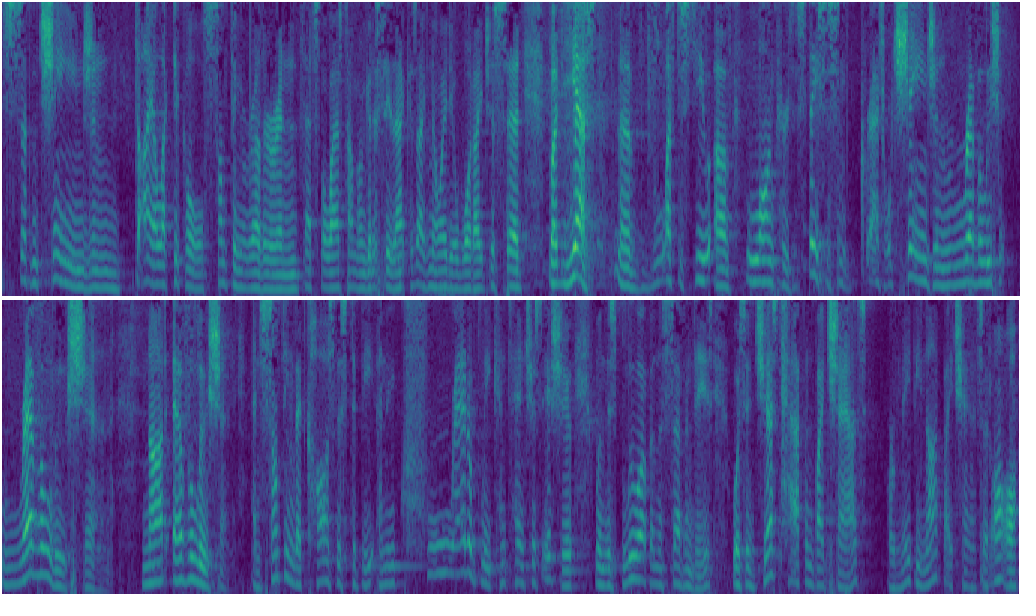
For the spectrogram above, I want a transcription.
Sudden change and dialectical something or other, and that's the last time I'm going to say that because I have no idea what I just said. But yes, the leftist view of long periods of stasis and gradual change and revolution, revolution, not evolution. And something that caused this to be an incredibly contentious issue when this blew up in the 70s was it just happened by chance or maybe not by chance at all,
